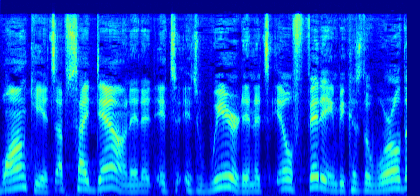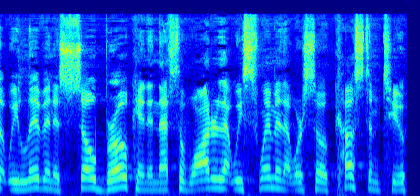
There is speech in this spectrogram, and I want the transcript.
wonky, it's upside down, and it, it's it's weird and it's ill-fitting because the world that we live in is so broken, and that's the water that we swim in that we're so accustomed to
